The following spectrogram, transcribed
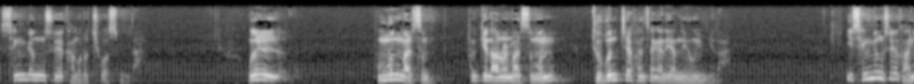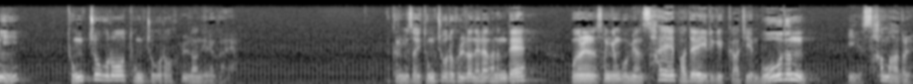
생명수의 강으로 채웠습니다. 오늘 본문 말씀, 함께 나눌 말씀은 두 번째 환상에 대한 내용입니다. 이 생명수의 강이 동쪽으로 동쪽으로 흘러내려가요. 그러면서 이 동쪽으로 흘러내려가는데 오늘 성경 보면 사해 바다에 이르기까지 모든 이 사막을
